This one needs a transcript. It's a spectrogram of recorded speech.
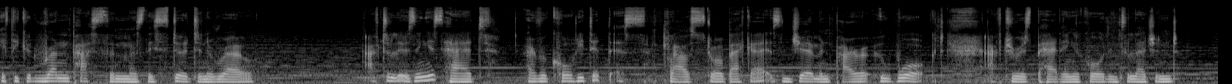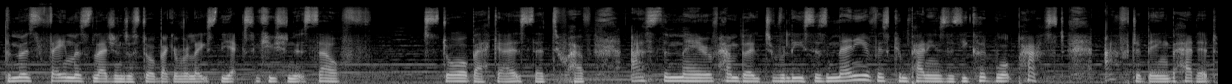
if he could run past them as they stood in a row. After losing his head, I recall he did this. Klaus Storbecker is a German pirate who walked after his beheading, according to legend. The most famous legend of Storbecker relates to the execution itself, Storbecker is said to have asked the mayor of Hamburg to release as many of his companions as he could walk past after being beheaded.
